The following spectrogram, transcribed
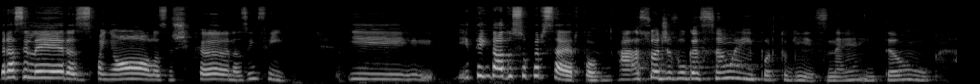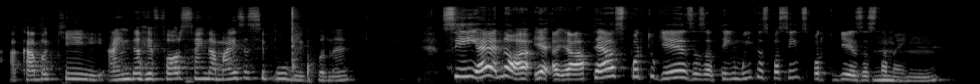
brasileiras, espanholas, mexicanas, enfim. E, e tem dado super certo. Uhum. A sua divulgação é em português, né? Então, acaba que ainda reforça ainda mais esse público, né? Sim, é, não, até as portuguesas, eu tenho muitas pacientes portuguesas também. Uhum.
